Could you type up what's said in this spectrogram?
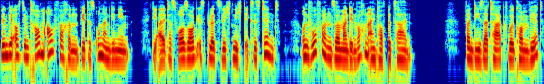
Wenn wir aus dem Traum aufwachen, wird es unangenehm. Die Altersvorsorge ist plötzlich nicht existent. Und wovon soll man den Wocheneinkauf bezahlen? Wann dieser Tag wohl kommen wird?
